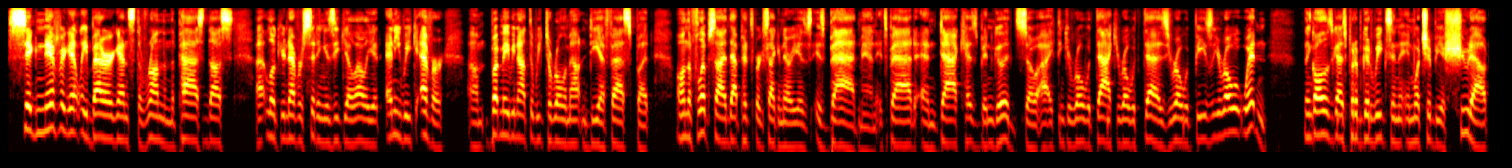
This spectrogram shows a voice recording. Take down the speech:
significantly better against the run than the pass. Thus, uh, look, you're never sitting Ezekiel Elliott any week ever, um, but maybe not the week to roll him out in DFS. But on the flip side, that Pittsburgh secondary is is bad, man. It's bad, and Dak has been good. So I think you roll with Dak, you roll with Dez, you roll with Beasley, you roll with Witten. I think all those guys put up good weeks in in what should be a shootout.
